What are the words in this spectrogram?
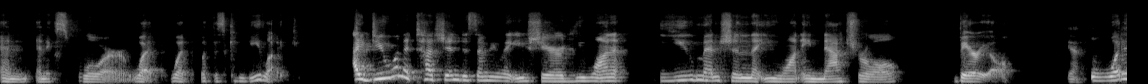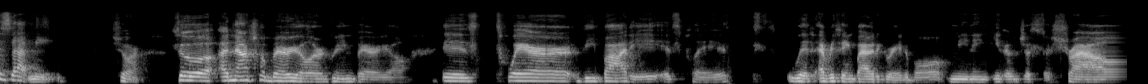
and and explore what what what this can be like. I do want to touch into something that you shared. You want you mentioned that you want a natural burial. Yeah. What does that mean? Sure so a natural burial or a green burial is where the body is placed with everything biodegradable meaning either just a shroud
